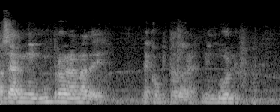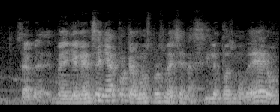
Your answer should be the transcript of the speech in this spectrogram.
usar ningún programa de, de computadora, ninguno. O sea, me, me llegué a enseñar porque algunos profes me decían así le puedes mover o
